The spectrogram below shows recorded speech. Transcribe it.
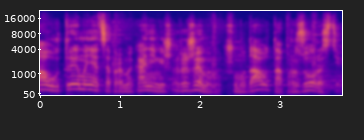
А утримання це перемикання між режимами шумодаву та прозорості.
